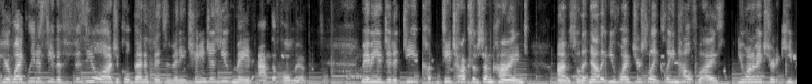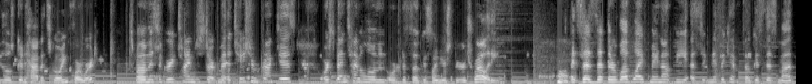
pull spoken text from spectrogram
you're likely to see the physiological benefits of any changes you've made at the full moon. Maybe you did a de- detox of some kind, um, so that now that you've wiped your slate clean health wise, you want to make sure to keep those good habits going forward. Um, it's a great time to start meditation practice or spend time alone in order to focus on your spirituality. It says that their love life may not be a significant focus this month,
